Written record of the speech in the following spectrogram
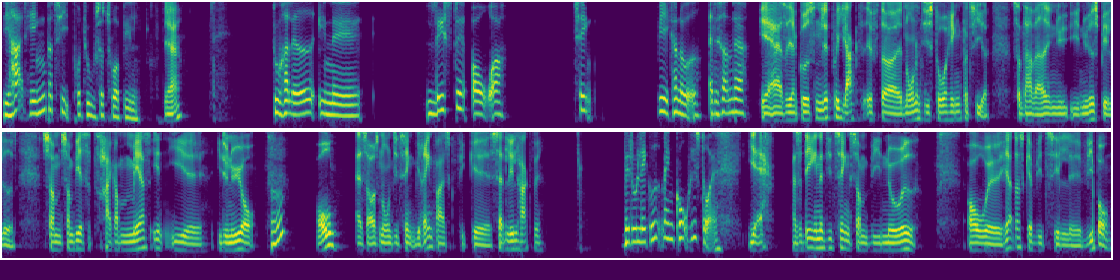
Vi har et hængeparti, producer Torbil. Ja. Du har lavet en øh, liste over ting, vi ikke har nået. Er det sådan, der? Ja, altså jeg er gået sådan lidt på jagt efter øh, nogle af de store hængepartier, som der har været i, ny, i nyhedsbilledet, som, som vi altså trækker med os ind i, øh, i det nye år. Mm. Og altså også nogle af de ting, vi rent faktisk fik øh, sat et lille hak ved. Vil du lægge ud med en god historie? Ja, altså det er en af de ting, som vi nåede. Og øh, her der skal vi til øh, Viborg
